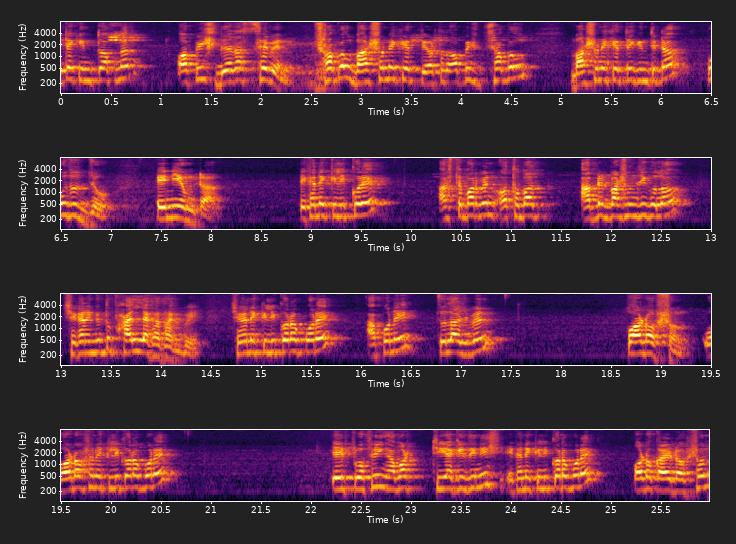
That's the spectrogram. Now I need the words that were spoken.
এটা কিন্তু আপনার অফিস দু হাজার সেভেন। সকল ভার্সনের ক্ষেত্রে, অর্থাৎ অফিস সকল ভার্সনের ক্ষেত্রে কিন্তু এটা প্রযোজ্য। এই নিয়মটা। এখানে ক্লিক করে আসতে পারবেন, অথবা আপডেট ভার্সন যেগুলো, সেখানে কিন্তু ফাইল লেখা থাকবে। সেখানে ক্লিক করার পরে আপনি চলে আসবেন ওয়ার্ড অপশন। ওয়ার্ড অপশনে ক্লিক করার পরে এই প্রফিং আবার ঠিক একই জিনিস, এখানে ক্লিক করার পরে অটো কারেক্ট অপশন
